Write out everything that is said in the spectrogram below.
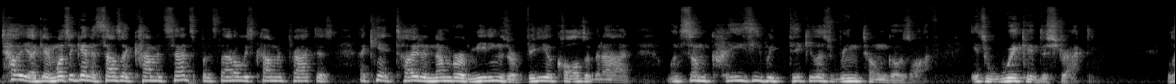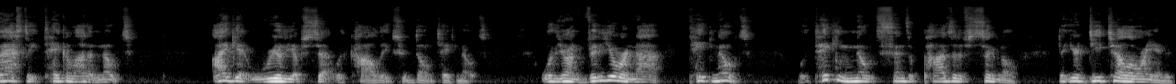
tell you again, once again, it sounds like common sense, but it's not always common practice. I can't tell you the number of meetings or video calls I've been on when some crazy, ridiculous ringtone goes off. It's wicked distracting. Lastly, take a lot of notes. I get really upset with colleagues who don't take notes. Whether you're on video or not, take notes. Taking notes sends a positive signal that you're detail oriented.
